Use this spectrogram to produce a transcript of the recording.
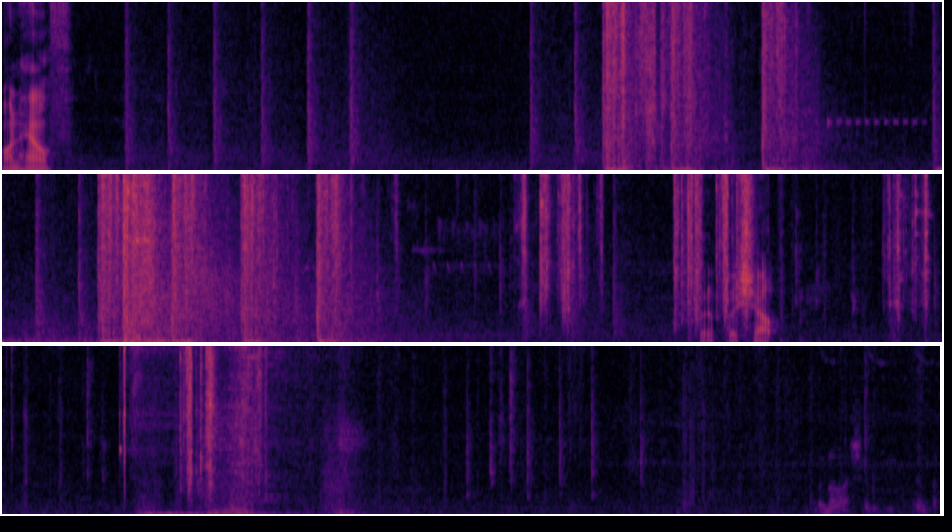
On health. Gotta push up. But no, I shouldn't be doing that.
